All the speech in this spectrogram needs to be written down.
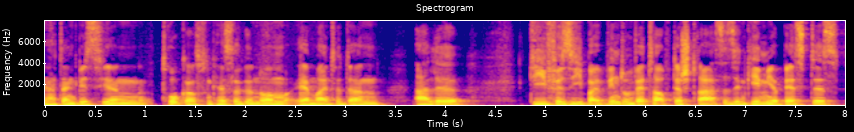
der hat ein bisschen Druck aus dem Kessel genommen. Er meinte dann, alle, die für sie bei Wind und Wetter auf der Straße sind, geben ihr Bestes.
